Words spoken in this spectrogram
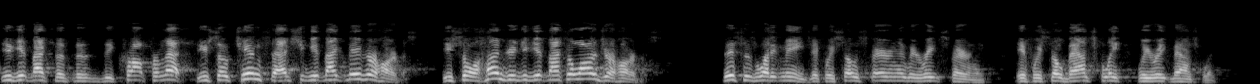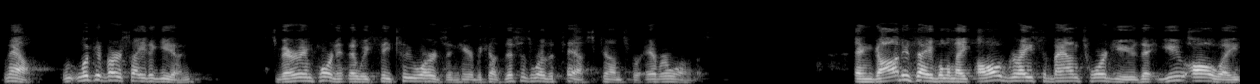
you get back the, the, the crop from that. You sow ten sacks, you get back bigger harvest. You sow a hundred, you get back a larger harvest. This is what it means. If we sow sparingly, we reap sparingly. If we sow bountifully, we reap bountifully. Now, look at verse 8 again. It's very important that we see two words in here because this is where the test comes for every one of us. And God is able to make all grace abound toward you that you always,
